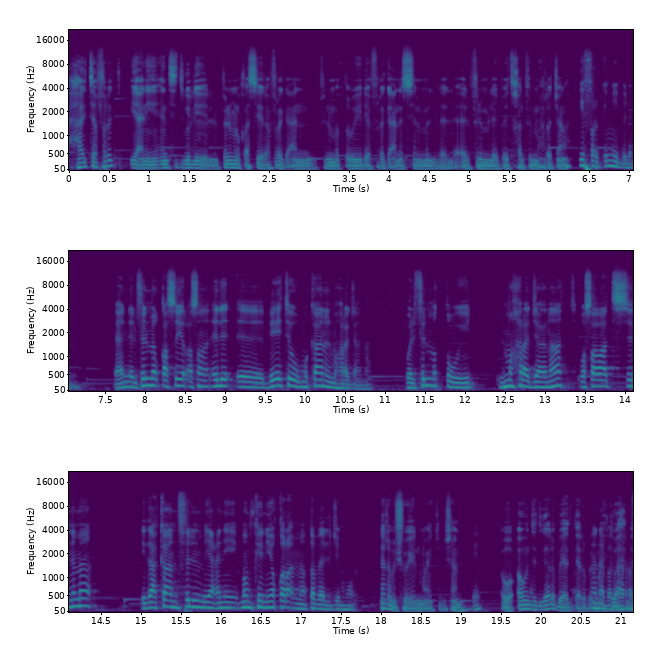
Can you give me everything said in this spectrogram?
هاي تفرق؟ يعني أنت تقول لي الفيلم القصير يفرق عن الفيلم الطويل يفرق عن السينما الفيلم اللي بيدخل في المهرجانات؟ يفرق 100% لأن الفيلم القصير أصلا آه، بيته ومكان المهرجانات. والفيلم الطويل المهرجانات وصالات السينما إذا كان فيلم يعني ممكن يقرأ من قبل الجمهور. قرب شوي المايك عشان. أو, أو أنت تقرب يا تقرب أنا بقرب.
